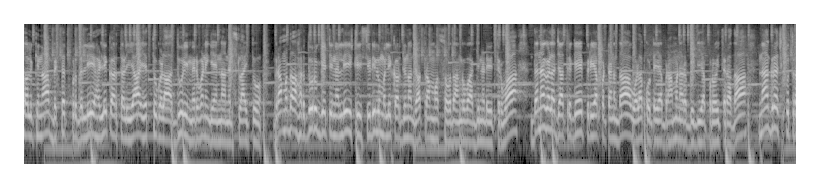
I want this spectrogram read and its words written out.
ತಾಲೂಕಿನ ಬೆಟ್ಟತ್ಪುರದಲ್ಲಿ ಹಳ್ಳಿಕಾರ್ ತಳಿಯ ಎತ್ತುಗಳ ಅದ್ದೂರಿ ಮೆರವಣಿಗೆಯನ್ನು ನಡೆಸಲಾಯಿತು. ಗ್ರಾಮದ ಹರ್ದೂರು ಗೇಟಿನಲ್ಲಿ ಶ್ರೀ ಸಿಡಿಲು ಮಲ್ಲಿಕಾರ್ಜುನ ಜಾತ್ರಾ ಮಹೋತ್ಸವದ ಅಂಗವಾಗಿ ನಡೆಯುತ್ತಿರುವ ದನಗಳ ಜಾತ್ರೆಗೆ ಪಿರಿಯಾಪಟ್ಟಣದ ಒಳಕೋಟೆಯ ಬ್ರಾಹ್ಮಣರ ಬೀದಿಯ ಪುರೋಹಿತರಾದ ನಾಗರಾಜ್ ಪುತ್ರ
